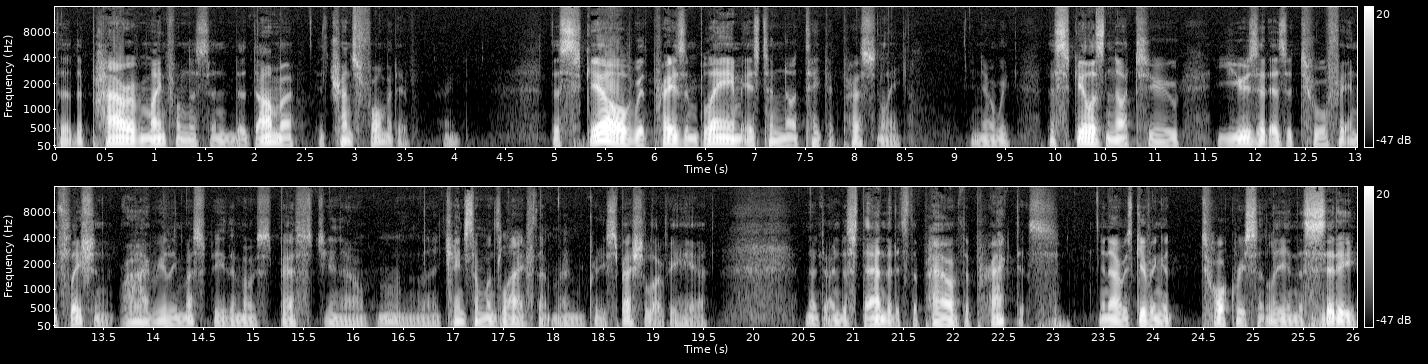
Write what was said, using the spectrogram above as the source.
the, the power of mindfulness and the Dharma is transformative. Right? The skill with praise and blame is to not take it personally. You know, we, the skill is not to use it as a tool for inflation. Wow, I really must be the most best, you know, hmm, I changed someone's life. That, I'm pretty special over here. No, to understand that it's the power of the practice. And I was giving a talk recently in the city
